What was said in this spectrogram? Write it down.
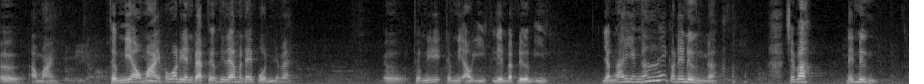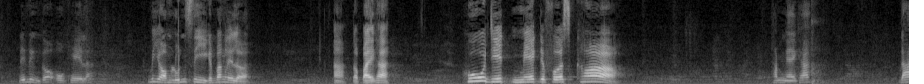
เออ เอาใหม่ เทอมนี้เอาใหม่ เพราะว่าเรียนแบบเทอมที่แล้วมันได้ผลใช่ไหม เออเทอมนี้เทอมนี้เอาอีกเรียนแบบเดิมอีก ยังไงยังไงก็ได้หนึ่งนะ ใช่ปะได้หนึ่งได้หนึ่งก็โอเคแล้ว ไม่ยอมลุ้นสี่กันบ้างเลยเหรอ อะ ต่อไปค่ะ Who did make the first car ทำไงคะ ได้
